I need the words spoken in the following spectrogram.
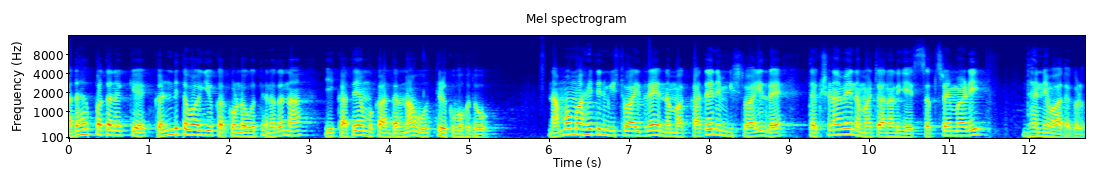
ಅಧಃಪತನಕ್ಕೆ ಖಂಡಿತವಾಗಿಯೂ ಕರ್ಕೊಂಡೋಗುತ್ತೆ ಅನ್ನೋದನ್ನು ಈ ಕಥೆಯ ಮುಖಾಂತರ ನಾವು ತಿಳ್ಕೋಬಹುದು. ನಮ್ಮ ಮಾಹಿತಿ ನಿಮ್ಗೆ ಇಷ್ಟವಾಗಿದ್ದರೆ ನಮ್ಮ ಕತೆ ನಿಮ್ಗೆ ಇಷ್ಟವಾಗಿದ್ದರೆ ತಕ್ಷಣವೇ ನಮ್ಮ ಚಾನಲ್ಗೆ ಸಬ್ಸ್ಕ್ರೈಬ್ ಮಾಡಿ. ಧನ್ಯವಾದಗಳು.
